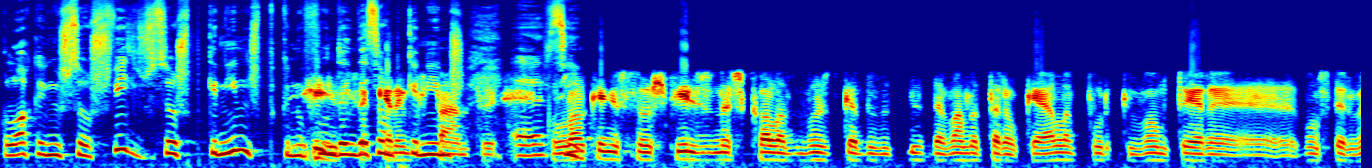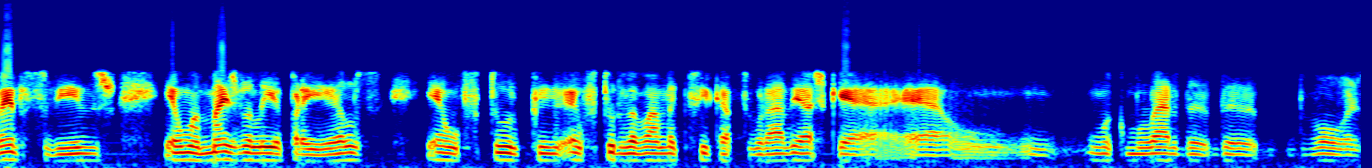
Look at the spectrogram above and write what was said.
coloquem os seus filhos, os seus pequeninos, porque no fundo Isso, ainda são pequeninos. Uh, coloquem sim. os seus filhos na escola de música do, da banda Tarouquela porque vão ter, uh, vão ser bem recebidos, é uma mais-valia para eles é um futuro que é o futuro da banda que fica assegurado e acho que é, é um, um, acumular de, de, de, boas,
